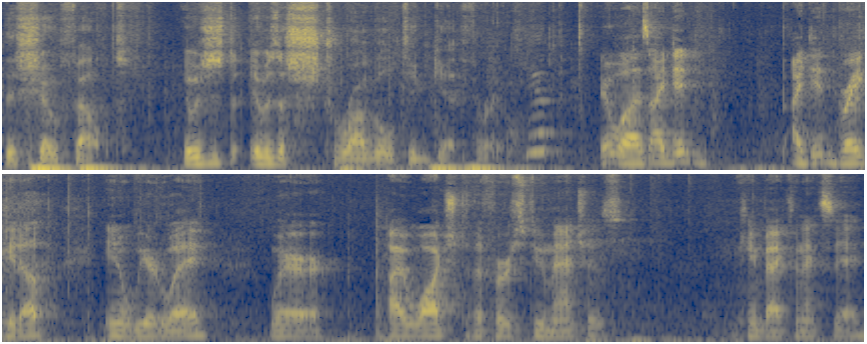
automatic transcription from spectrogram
this show felt. It was just it was a struggle to get through. Yep. It was. I did. I did break it up in a weird way, where I watched the first two matches, came back the next day,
